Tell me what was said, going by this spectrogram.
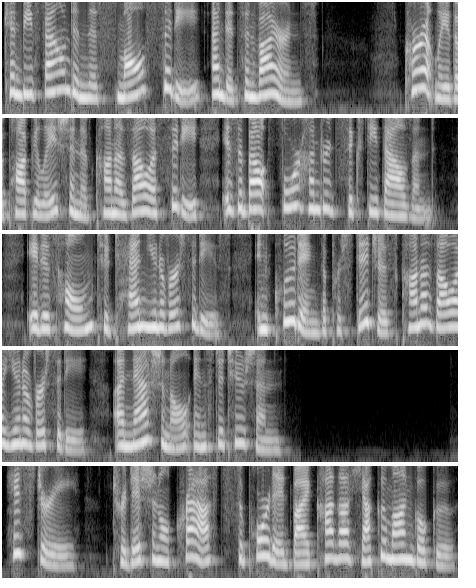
can be found in this small city and its environs. Currently, the population of Kanazawa City is about 460,000. It is home to 10 universities, including the prestigious Kanazawa University, a national institution. History Traditional crafts supported by Kaga Hyakumangoku.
